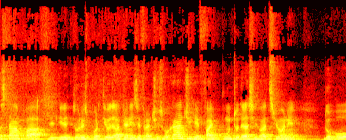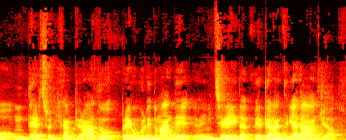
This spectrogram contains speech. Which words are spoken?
conferenza stampa del direttore sportivo della Pianese Francesco Canci che fa il punto della situazione dopo un terzo di campionato. Prego con le domande, eh, inizierei da, per galanteria da Angela.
